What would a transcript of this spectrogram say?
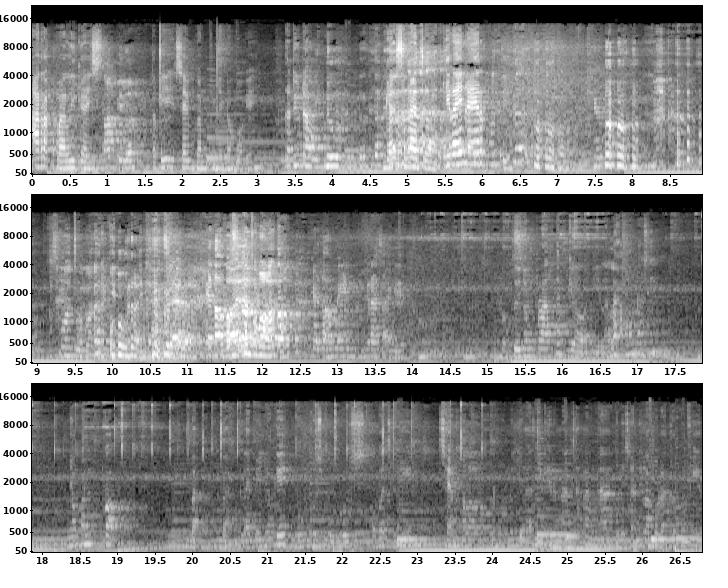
arak Bali guys. stabil loh Tapi saya bukan peminum oke. Tadi udah minum. Nggak sengaja. Kirain air putih. Semua tuh kayak tau banget Semua banget toh. kayak tau pengen ngerasa gitu Waktu nyong praktek ya ilalah ono sih. Nyong kan kok mbak mbak lebe nyong ki bungkus-bungkus apa jadi sampel ya dikirim nang Jakarta tulisannya laboratorium virus.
